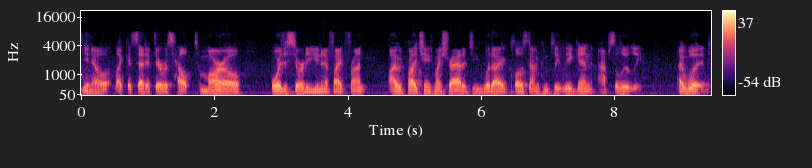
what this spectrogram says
you know, like I said, if there was help tomorrow or the sort of unified front, I would probably change my strategy. Would I close down completely again? Absolutely, I would.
